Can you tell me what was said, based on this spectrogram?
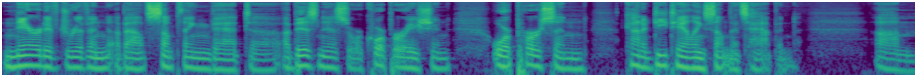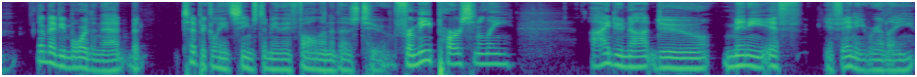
narrative driven about something that uh, a business or a corporation or a person kind of detailing something that's happened. Um, there may be more than that, but typically it seems to me they fall into those two. For me personally, I do not do many, if if any, really,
